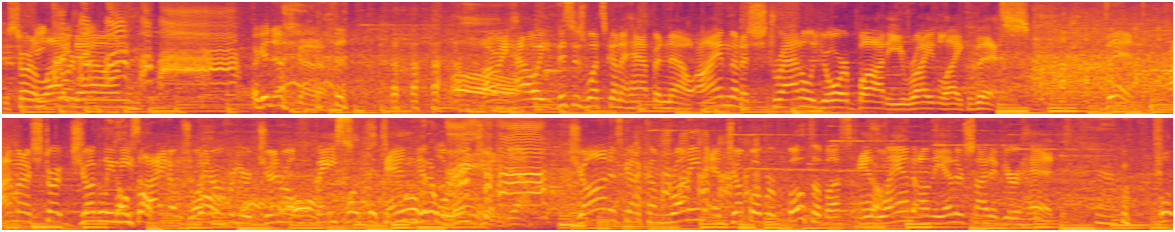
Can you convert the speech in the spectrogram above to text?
Just sort of feet lie toward me. down. Okay, no. All right, Howie, this is what's going to happen now. I'm going to straddle your body right like this. then I'm going to start juggling Go, these go. items right Go. over your general Oh, face look, and moving nipple region. Yeah. John is going to come running and jump over both of us and No. land on the other side of your head. Well,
